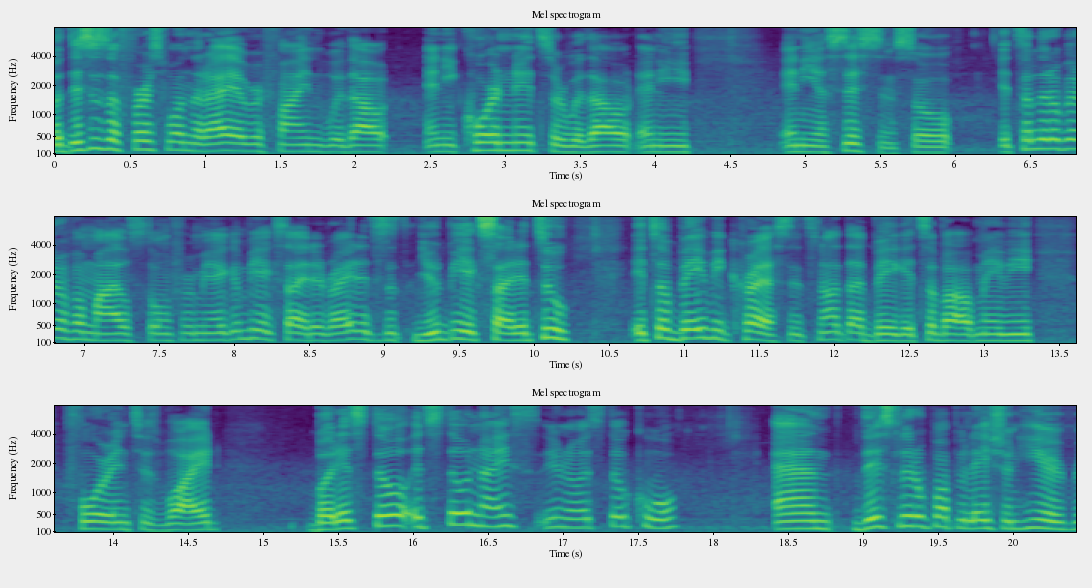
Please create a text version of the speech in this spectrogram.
But this is the first one that I ever find without any coordinates or without any, any assistance. So it's a little bit of a milestone for me. I can be excited, right? It's, you'd be excited too. It's a baby crest. It's not that big. It's about maybe four inches wide, but it's still it's still nice. You know, it's still cool. And this little population here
